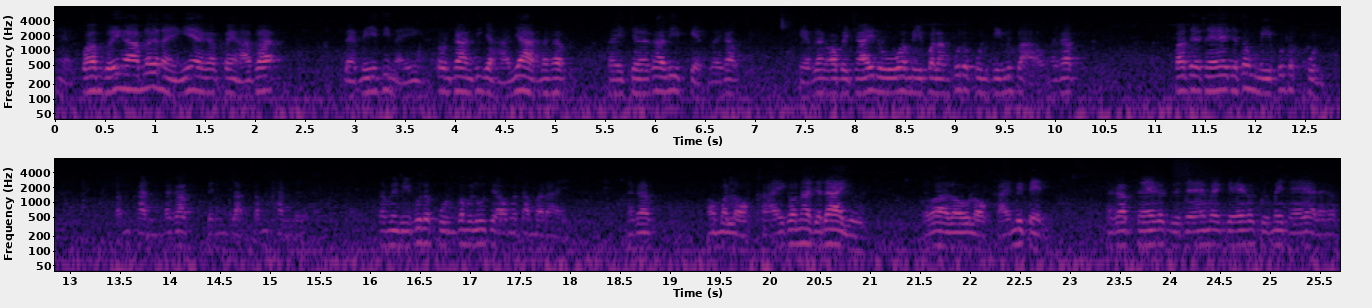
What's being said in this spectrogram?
เนี่ยความสวยงามลักษณะอย่างเงี้ยครับไปหาพระแบบนี้ที่ไหนค่อนข้างที่จะหายากนะครับใครเจอก็รีบเก็บเลยครับเก็บแล้วเอาไปใช้ดูว่ามีพลังพุทธคุณจริงหรือเปล่านะครับพระแท้ๆจะต้องมีพุทธคุณ สำคัญนะครับเป็นหลักสำคัญเลย ถ้าไม่มีพุทธคุณก็ไม่รู้จะเอามาทำอะไรนะครับ เอามาหลอกขายก็น่าจะได้อยู่ แต่ว่าเราหลอกขายไม่เป็นนะครับ แท้ก็คือแท้ไม่แท้ก็คือไม่แท้นะครับ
